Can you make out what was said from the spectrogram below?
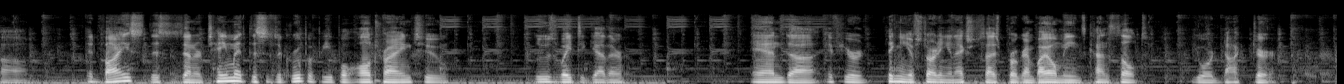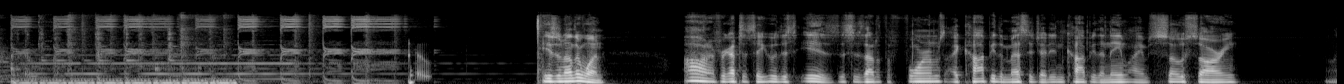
um, advice. This is entertainment. This is a group of people all trying to lose weight together. And uh, if you're thinking of starting an exercise program, by all means, consult your doctor. Here's another one. Oh, and I forgot to say who this is. This is out of the forums. I copied the message. I didn't copy the name. I am so sorry. Oh,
